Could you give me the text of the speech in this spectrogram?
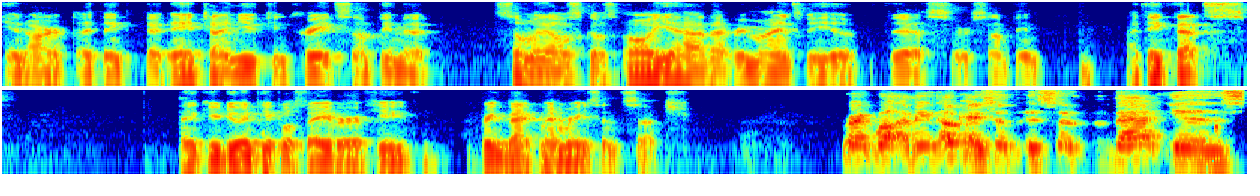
in art. I think that anytime you can create something that someone else goes, "Oh yeah, that reminds me of this" or something, I think that's, I think you're doing people a favor if you bring back memories and such. Right. Well, I mean, okay, so so that is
